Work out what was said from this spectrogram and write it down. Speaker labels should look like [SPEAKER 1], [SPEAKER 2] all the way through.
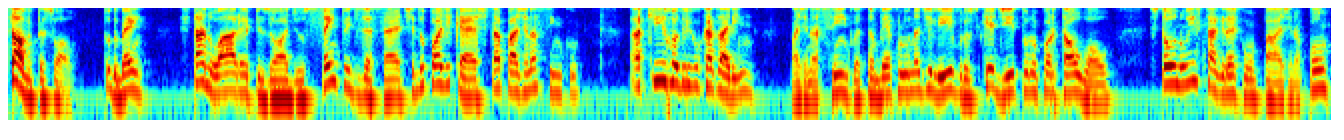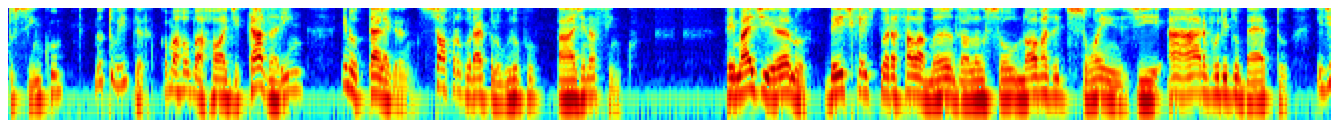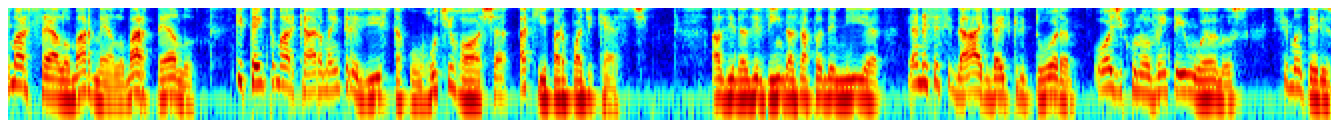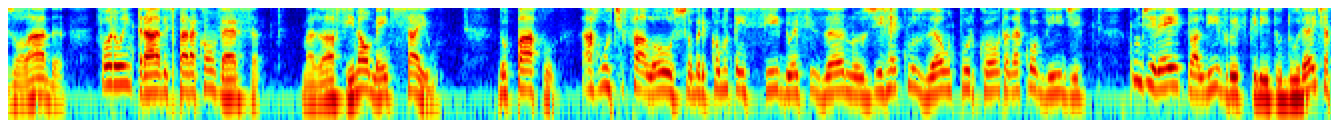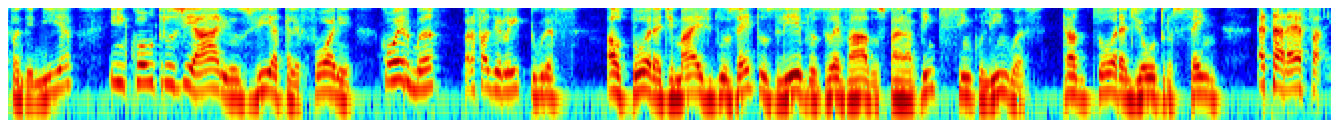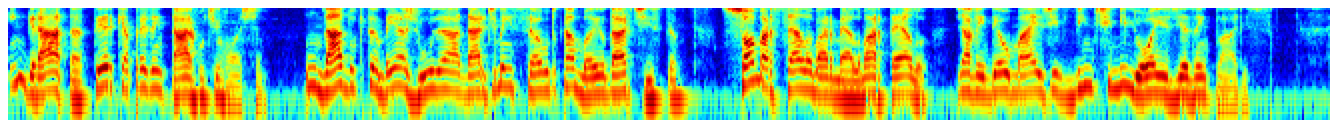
[SPEAKER 1] Salve pessoal, tudo bem? Está no ar o episódio 117 do podcast da página 5. Aqui Rodrigo Casarim. Página 5 é também a coluna de livros que edito no portal UOL. Estou no Instagram como página.5, no Twitter como arroba rodcasarim e no Telegram, só procurar pelo grupo Página 5. Tem mais de ano desde que a editora Salamandra lançou novas edições de A Árvore do Beto e de Marcelo Marmelo Martelo, que tento marcar uma entrevista com Ruth Rocha aqui para o podcast. As idas e vindas da pandemia e a necessidade da escritora, hoje com 91 anos, se manter isolada foram entraves para a conversa, mas ela finalmente saiu. No papo, a Ruth falou sobre como tem sido esses anos de reclusão por conta da Covid, com direito a livro escrito durante a pandemia e encontros diários via telefone com a irmã para fazer leituras. Autora de mais de 200 livros levados para 25 línguas, tradutora de outros 100, é tarefa ingrata ter que apresentar Ruth Rocha. Um dado que também ajuda a dar dimensão do tamanho da artista. Só Marcelo Marmelo Martelo já vendeu mais de 20 milhões de exemplares.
